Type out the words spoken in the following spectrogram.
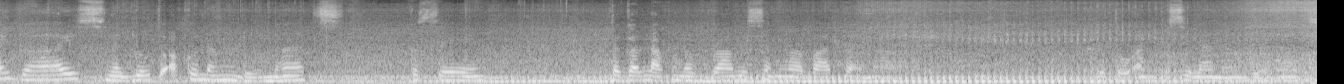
Hi guys, nagluto ako ng donuts kasi tagal na ako nag-promise sa mga bata na lutuan ko sila ng donuts.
